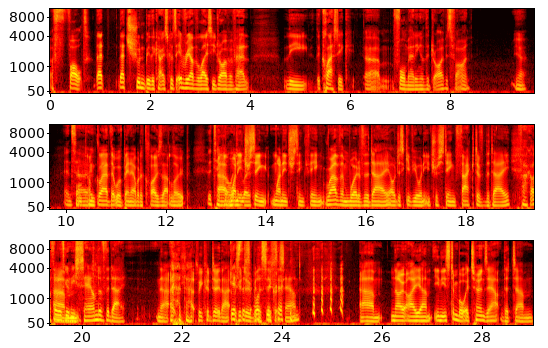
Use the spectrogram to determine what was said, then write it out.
a fault that that shouldn't be the case because every other LaCie drive I've had, the the classic um, formatting of the drive is fine. Yeah. And so I'm glad that we've been able to close that loop. the Uh, technology one loop- interesting, one interesting thing. Rather than word of the day, I'll just give you an interesting fact of the day. Fuck, I thought it was going to be um, sound of the day. Nah, nah, we could do that. We could do a bit of secret sound. Um, no, I um, in Istanbul. It turns out that um,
